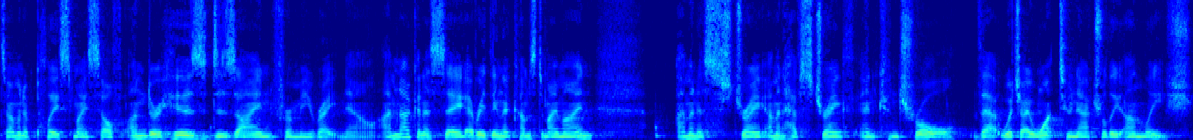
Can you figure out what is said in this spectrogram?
So I'm going to place myself under His design for me right now. I'm not going to say everything that comes to my mind. I'm going to strength, I'm going to have strength and control that which I want to naturally unleash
